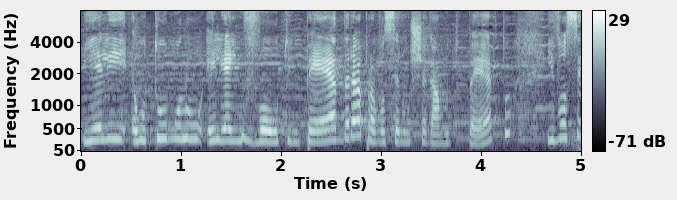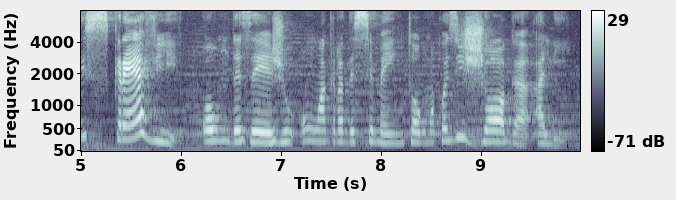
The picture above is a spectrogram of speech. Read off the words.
E ele, o túmulo ele é envolto em pedra para você não chegar muito perto. E você escreve ou um desejo, ou um agradecimento, alguma coisa e joga ali.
